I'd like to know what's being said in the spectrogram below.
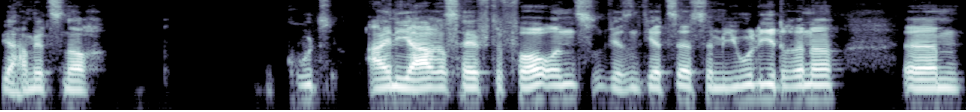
wir haben jetzt noch gut eine Jahreshälfte vor uns. Wir sind jetzt erst im Juli drin. Ähm,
